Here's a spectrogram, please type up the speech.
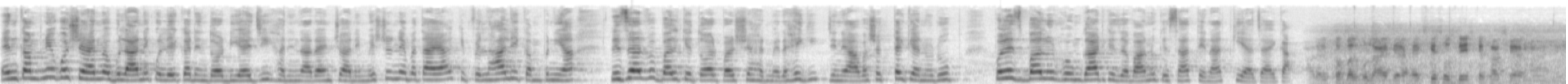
इन कंपनियों को शहर में बुलाने को लेकर इंदौर डीआईजी हरिनारायण चारी मिश्र ने बताया कि फ़िलहाल ये कंपनियाँ रिज़र्व बल के तौर पर शहर में रहेगी, जिन्हें आवश्यकता के अनुरूप पुलिस बल और होमगार्ड के जवानों के साथ तैनात किया जाएगा। का बल बुलाया गया है। किस उद्देश्य के साथ शहर में आए हैं?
